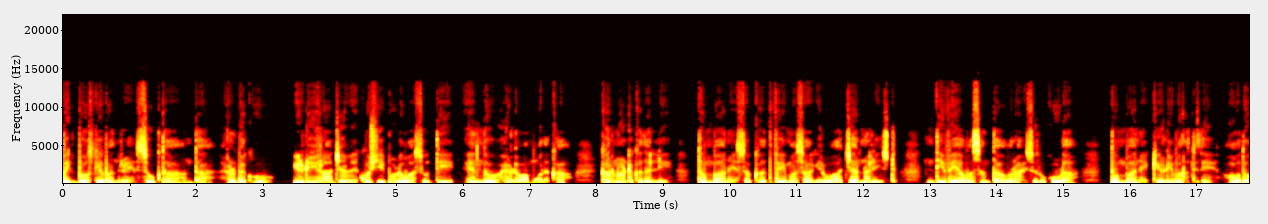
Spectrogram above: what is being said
ಬಿಗ್ ಬಾಸ್ಗೆ ಬಂದ್ರೆ ಸೂಕ್ತ ಅಂತ ಹೇಳಬೇಕು. ಇಡೀ ರಾಜ್ಯವೇ ಖುಷಿ ಪಡುವ ಸುದ್ದಿ ಎಂದು ಹೇಳುವ ಮೂಲಕ ಕರ್ನಾಟಕದಲ್ಲಿ ತುಂಬಾನೇ ಸಖತ್ ಫೇಮಸ್ ಆಗಿರುವ ಜರ್ನಲಿಸ್ಟ್ ದಿವ್ಯಾ ವಸಂತ ಅವರ ಹೆಸರು ಕೂಡ ತುಂಬಾನೇ ಕೇಳಿ ಬರುತ್ತಿದೆ. ಹೌದು,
